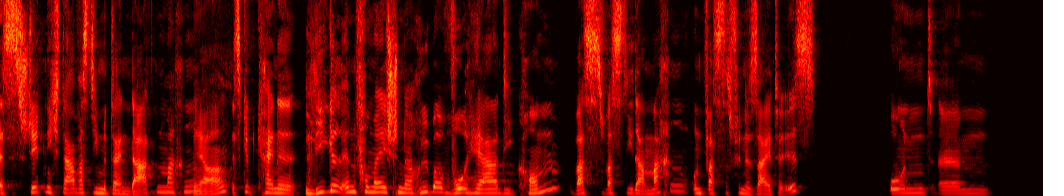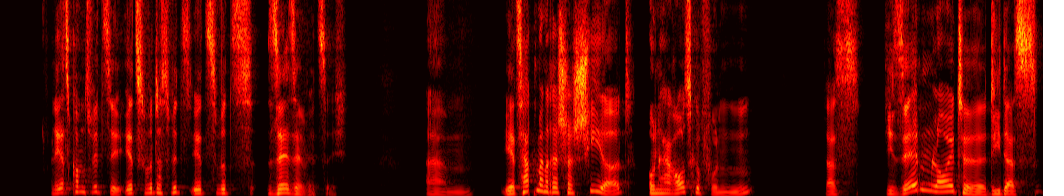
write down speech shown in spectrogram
Es steht nicht da, was die mit deinen Daten machen. Ja. Es gibt keine Legal Information darüber, woher die kommen, was, was die da machen und was das für eine Seite ist. Und ähm, jetzt kommt's witzig. Jetzt wird das Witz, jetzt wird's sehr, sehr witzig. Ähm, jetzt hat man recherchiert und herausgefunden, dass dieselben Leute, die das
